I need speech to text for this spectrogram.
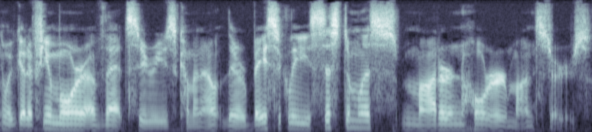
we've got a few more of that series coming out. They're basically systemless modern horror monsters.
